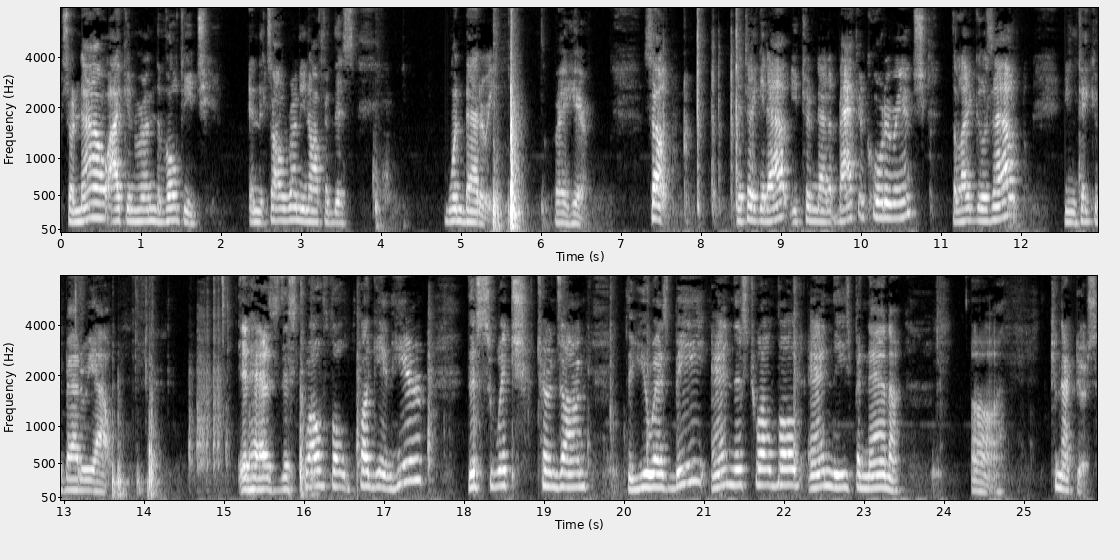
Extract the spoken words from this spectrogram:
So now I can run the voltage and it's all running off of this one battery right here. So, you take it out, you turn that back a quarter inch, the light goes out, you can take your battery out. It has this 12 volt plug in here. This switch turns on the USB and this 12 volt and these banana uh, connectors.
